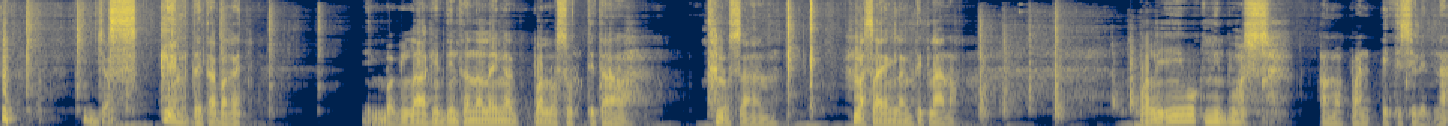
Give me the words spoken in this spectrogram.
Diyos king tayo bakit. Imbaglaki din tanalay ngagpalusot ti tao. Tano saan? Masayang lang ti plano. Paliiwok ni boss amapan iti silid na.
